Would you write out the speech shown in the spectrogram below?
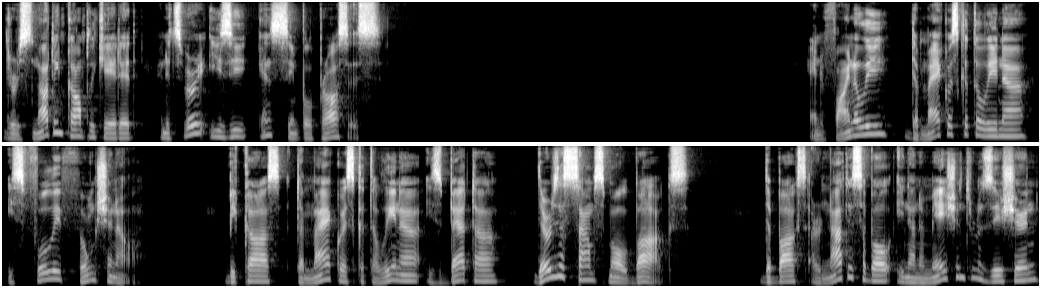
There is nothing complicated and it's very easy and simple process. And finally, the macOS Catalina is fully functional. Because the macOS Catalina is beta, there is some small bugs. The bugs are noticeable in animation transition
